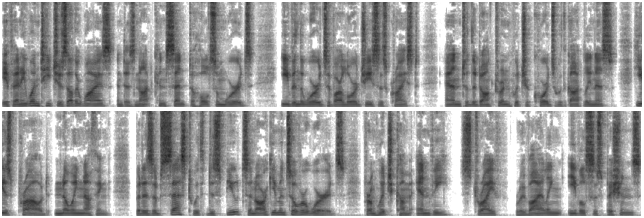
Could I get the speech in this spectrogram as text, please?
If anyone teaches otherwise and does not consent to wholesome words, even the words of our Lord Jesus Christ, and to the doctrine which accords with godliness, he is proud, knowing nothing, but is obsessed with disputes and arguments over words, from which come envy, strife, reviling, evil suspicions,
